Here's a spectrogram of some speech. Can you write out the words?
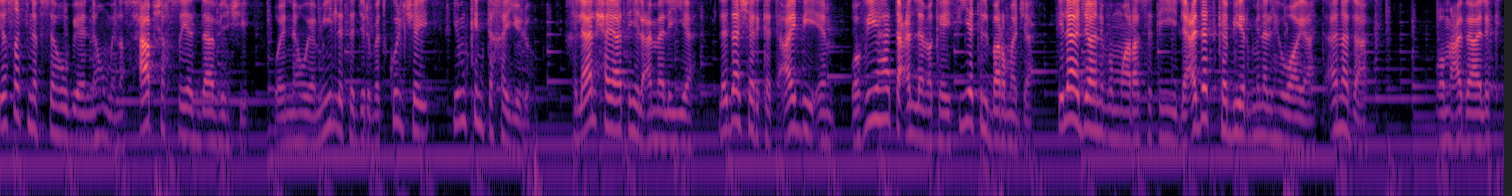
يصف نفسه بأنه من أصحاب شخصية دافنشي وأنه يميل لتجربة كل شيء يمكن تخيله. خلال حياته العملية لدى شركة اي بي ام وفيها تعلم كيفية البرمجة إلى جانب ممارسته لعدد كبير من الهوايات آنذاك. ومع ذلك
